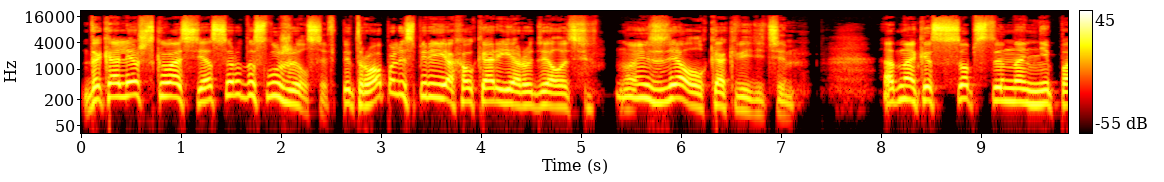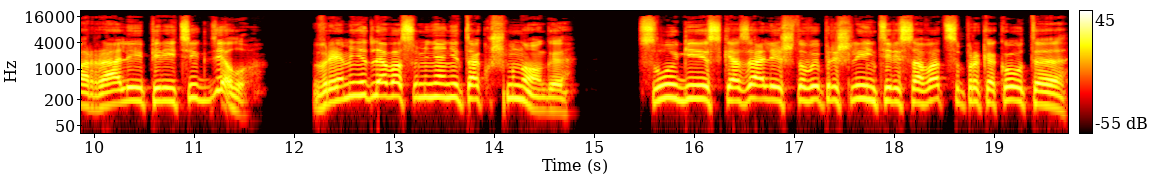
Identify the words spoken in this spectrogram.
До коллежского асессора дослужился, в Петрополис переехал карьеру делать. Ну и сделал, как видите. Однако, собственно, не пора ли перейти к делу? Времени для вас у меня не так уж много. Слуги сказали, что вы пришли интересоваться про какого-то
